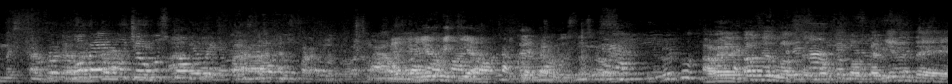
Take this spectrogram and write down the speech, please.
Me mucho gusto. Ella es mi tía. A ver, entonces los, los, los que vienen de,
